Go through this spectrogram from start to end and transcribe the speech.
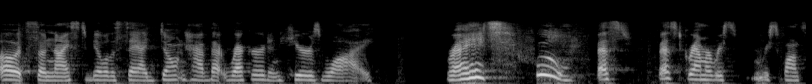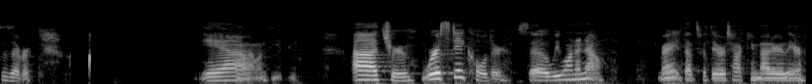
oh, it's so nice to be able to say, I don't have that record and here's why. Right? Whew, best, best GRAMA res responses ever. Yeah, that one's easy. Uh, true. We're a stakeholder, so we want to know, right? That's what they were talking about earlier.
